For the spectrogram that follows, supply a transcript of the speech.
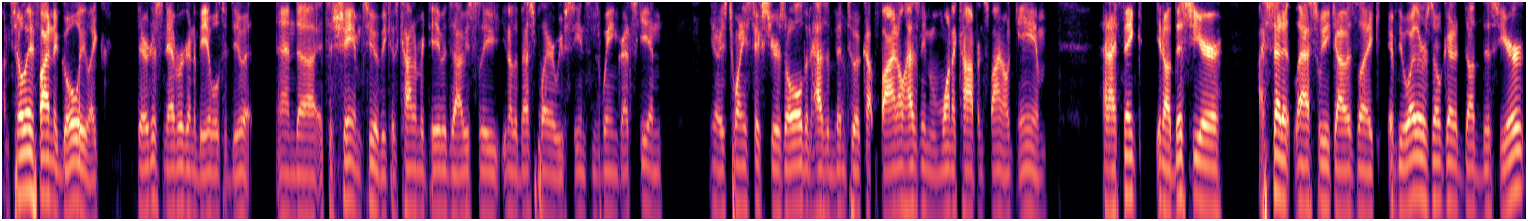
until they find a goalie, like they're just never going to be able to do it. And uh, it's a shame too because Connor McDavid's obviously you know the best player we've seen since Wayne Gretzky, and you know he's 26 years old and hasn't been to a Cup final, hasn't even won a conference final game. And I think you know this year, I said it last week. I was like, if the Oilers don't get it done this year,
